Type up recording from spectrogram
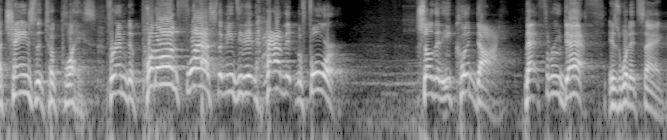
a change that took place. For him to put on flesh, that means he didn't have it before. So that he could die. That through death is what it's saying.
